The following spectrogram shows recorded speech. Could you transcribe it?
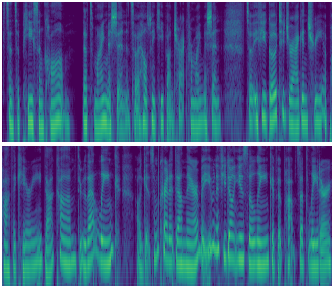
sense of peace and calm? That's my mission. And so it helps me keep on track for my mission. So if you go to dragontreeapothecary.com through that link, I'll get some credit down there. But even if you don't use the link, if it pops up later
